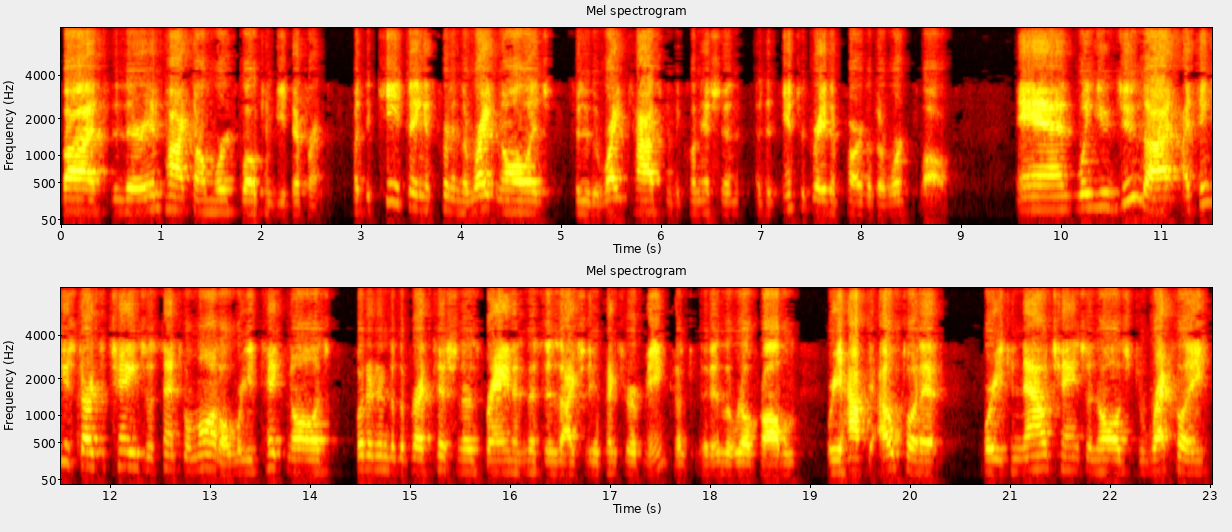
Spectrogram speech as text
but their impact on workflow can be different. But the key thing is putting the right knowledge to do the right task of the clinician as an integrated part of their workflow. And when you do that, I think you start to change the central model where you take knowledge, put it into the practitioner's brain, and this is actually a picture of me because it is a real problem, where you have to output it, where you can now change the knowledge directly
